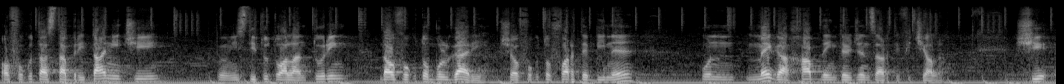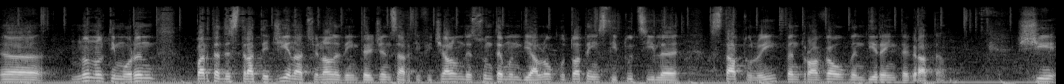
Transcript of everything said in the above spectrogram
Au făcut asta britanicii, Institutul Alan Turing, dar au făcut-o bulgarii și au făcut-o foarte bine cu un mega hub de inteligență artificială. Și, uh, nu în ultimul rând, partea de strategie națională de inteligență artificială, unde suntem în dialog cu toate instituțiile statului pentru a avea o gândire integrată. Și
